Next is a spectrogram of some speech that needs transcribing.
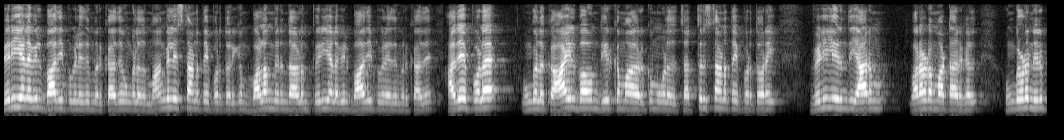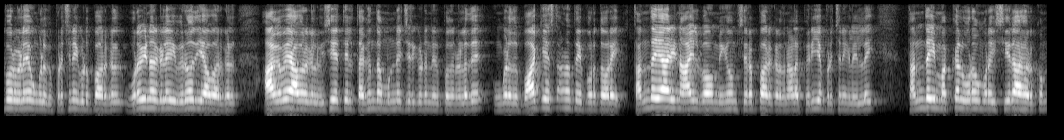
பெரிய அளவில் பாதிப்புகள் எதுவும் இருக்காது. உங்களது மாங்கல்ய ஸ்தானத்தை பொறுத்த வரைக்கும் பலம் இருந்தாலும் பெரிய அளவில் பாதிப்புகள் எதுவும் இருக்காது. அதே போல் உங்களுக்கு ஆயுள் பாவம் தீர்க்கமாக இருக்கும். உங்களது சத்துருஸ்தானத்தை பொறுத்தவரை வெளியிலிருந்து யாரும் வரவிட மாட்டார்கள். உங்களுடன் இருப்பவர்களே உங்களுக்கு பிரச்சனை கொடுப்பார்கள் உறவினர்களே விரோதியாவார்கள். ஆகவே அவர்கள் விஷயத்தில் தகுந்த முன்னெச்சரிக்கையுடன் இருப்பது நல்லது. உங்களது பாக்கியஸ்தானத்தை பொறுத்தவரை தந்தையாரின் ஆயுள் பாவம் மிகவும் சிறப்பாக இருக்கிறதுனால பெரிய பிரச்சனைகள் இல்லை. தந்தை மக்கள் உறவுமுறை சீராக இருக்கும்.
